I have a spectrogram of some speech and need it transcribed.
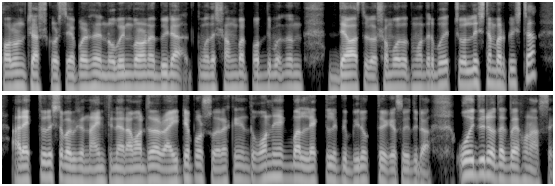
ফলন চাষ করছে। এরপরে নবীন বরণের ২ টা তোমাদের সংবাদ প্রতিবেদন দেওয়া ছিল। সম্ভবত তোমাদের বইয়ে ৪০ নাম্বার পৃষ্ঠা আর ৪১ নাম্বার পৃষ্ঠা 99 আর আমার যারা রাইটে পড়ছো এরা কিন্তু অনেকবার লিখতে, লিখতে বিরক্ত হয়ে গেছে ওই দুটা ওই ২ টাও দেখবা এখন আছে।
